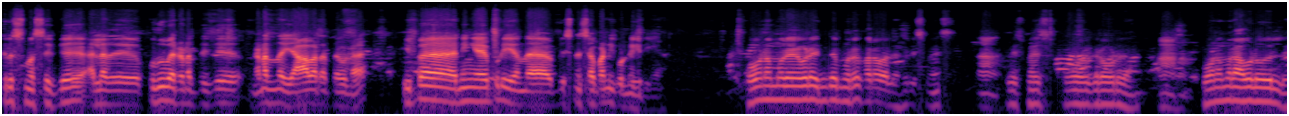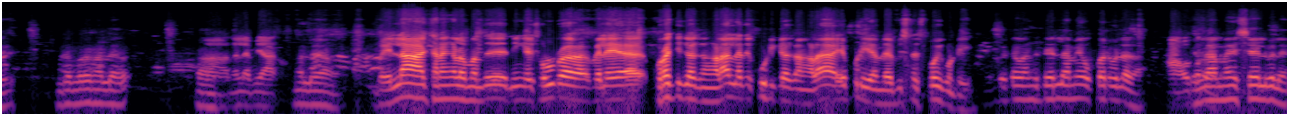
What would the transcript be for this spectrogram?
கிறிஸ்மஸுக்கு அல்லது புது வருடத்துக்கு நடந்த வியாபாரத்தை விட இப்ப நீங்க எப்படி அந்த பிசினஸை பண்ணி கொண்டுக்கிறீங்க போன முறையை விட இந்த முறை பரவாயில்ல கிறிஸ்மஸ். கிறிஸ்மஸ் ஒரு கிரௌடு தான். ஆ, போன முறை அவ்வளோ இல்லை. இந்த முறை நல்ல ஆ, நல்ல வியாபாரம் நல்ல இப்ப எல்லா ஜனங்களும் வந்து நீங்க சொல்ற விலைய குறைச்சி கேட்காங்களா அல்லது கூட்டி கேட்காங்களா? எப்படி அந்த பிசினஸ் போய் எங்கிட்ட வந்துட்டு எல்லாமே ஒவ்வொரு விலை தான். எல்லாமே சேல் விலை.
